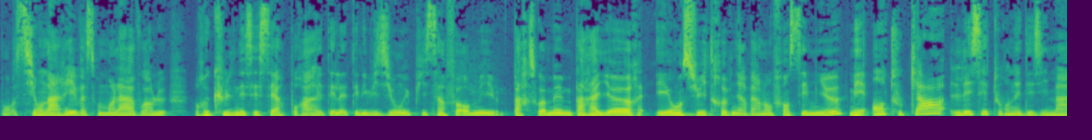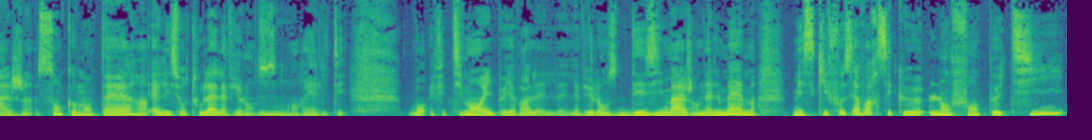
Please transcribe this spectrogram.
Bon, si on arrive à ce moment-là à avoir le recul nécessaire pour arrêter la télévision et puis s'informer par soi-même par ailleurs et ensuite revenir vers l'enfant, c'est mieux. Mais en tout cas, laisser tourner des images sans commentaire, elle est surtout là, la violence, mmh. en réalité. Bon, effectivement, il peut y avoir la, la violence des images en elles-mêmes, mais ce qu'il faut savoir, c'est que l'enfant petit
